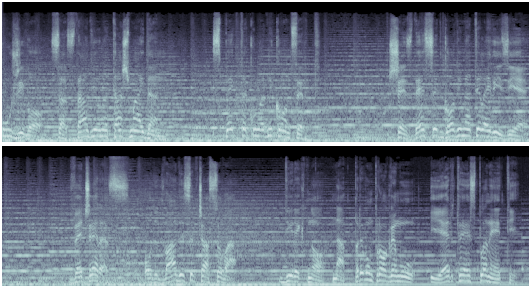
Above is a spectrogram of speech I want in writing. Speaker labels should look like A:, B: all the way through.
A: uživo sa stadiona Tašmajdan. Spektakularni koncert. 60 godina televizije. Večeras od 20 časova. Direktno na prvom programu i RTS Planeti.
